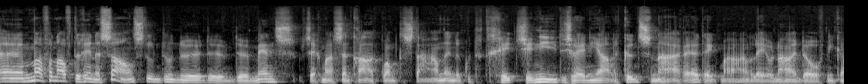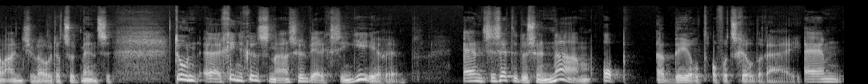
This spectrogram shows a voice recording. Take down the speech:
Uh, maar vanaf de renaissance, toen, toen de, de, de mens zeg maar, centraal kwam te staan... en het genie, de geniale kunstenaar... Hè, denk maar aan Leonardo of Michelangelo, dat soort mensen... toen uh, gingen kunstenaars hun werk signeren. En ze zetten dus hun naam op het beeld of het schilderij. En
